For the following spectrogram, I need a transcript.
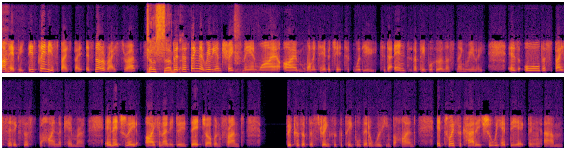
I'm happy. There's plenty of space, but it's not a race, right? Tell us. Um, but the thing that really intrigues me and why I'm wanting to have a chat with you today and the people who are listening really is all the space that exists behind the camera. And actually, I can only do that job in front because of the strength of the people that are working behind. At Toi Whakaari, sure, we have the acting. Um,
